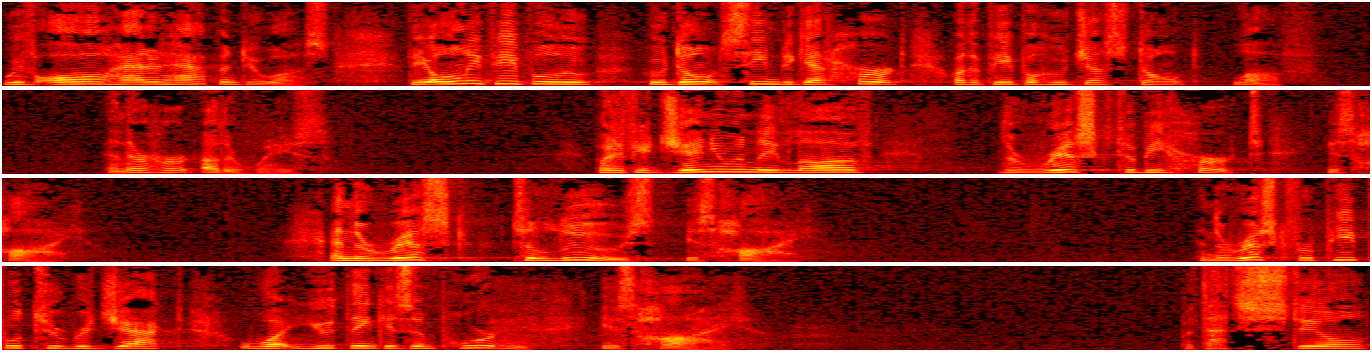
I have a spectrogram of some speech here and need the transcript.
We've all had it happen to us. The only people who, who don't seem to get hurt are the people who just don't love. And they're hurt other ways. But if you genuinely love, the risk to be hurt is high. And the risk to lose is high. And the risk for people to reject what you think is important is high. But that's still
